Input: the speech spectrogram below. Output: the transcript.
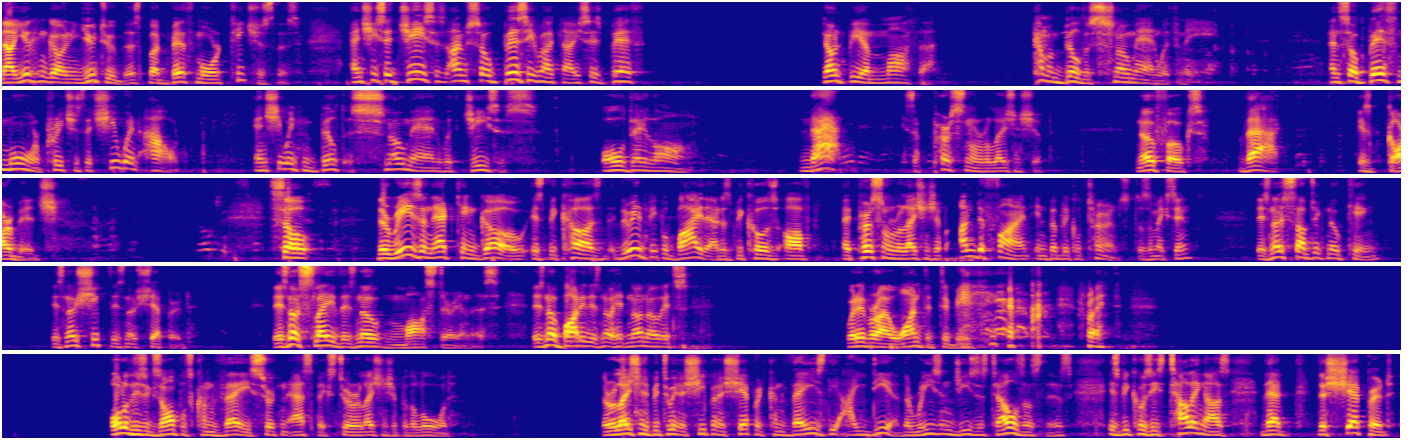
Now, you can go and YouTube this, but Beth Moore teaches this. And she said, Jesus, I'm so busy right now. He says, Beth, don't be a Martha. Come and build a snowman with me. And so Beth Moore preaches that she went out and she went and built a snowman with Jesus all day long. That is a personal relationship. No, folks, that is garbage. So, the reason that can go is because the reason people buy that is because of a personal relationship undefined in biblical terms. Does it make sense? There's no subject, no king. There's no sheep, there's no shepherd. There's no slave, there's no master in this. There's no body, there's no head. No, no, it's whatever I want it to be. right? All of these examples convey certain aspects to a relationship with the Lord. The relationship between a sheep and a shepherd conveys the idea. The reason Jesus tells us this is because he's telling us that the shepherd,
